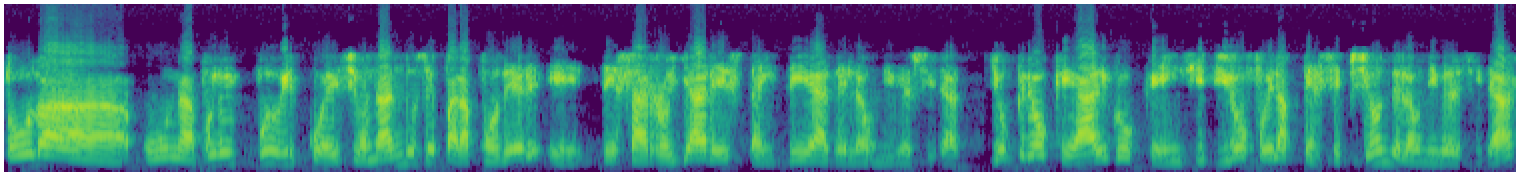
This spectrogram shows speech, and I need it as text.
toda una, pudo, ir cohesionándose para poder eh, desarrollar esta idea de la universidad. Yo creo que algo que incidió fue la percepción de la universidad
